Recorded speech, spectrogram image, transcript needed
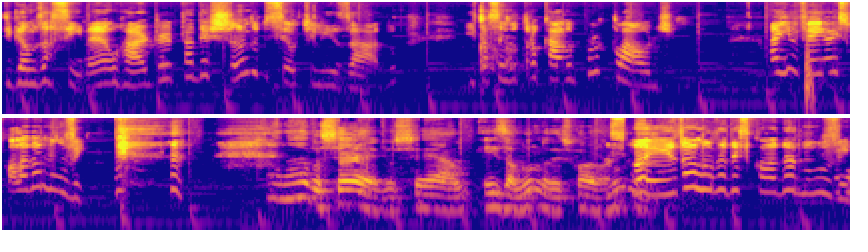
digamos assim, né? O hardware está deixando de ser utilizado e está sendo trocado por cloud. Aí veio a escola da nuvem. Ah, você é, você é ex-aluna da escola da nuvem? Eu sou ex-aluna da escola da nuvem.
